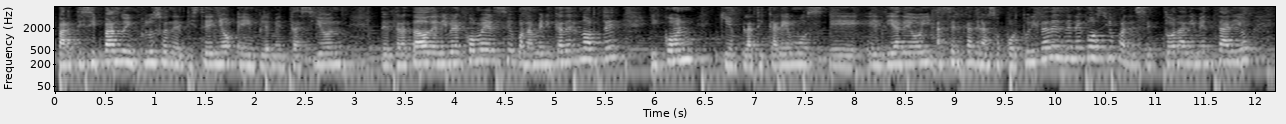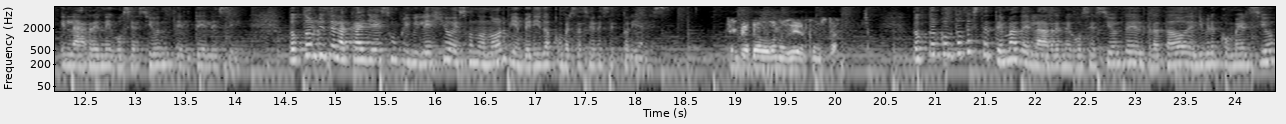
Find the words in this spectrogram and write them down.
participando incluso en el diseño e implementación del Tratado de Libre Comercio con América del Norte y con quien platicaremos eh, el día de hoy acerca de las oportunidades de negocio para el sector alimentario en la renegociación del TLC. Doctor Luis de la Calle, es un privilegio, es un honor. Bienvenido a Conversaciones Sectoriales. Encantado, buenos días, ¿cómo está? Doctor, con todo este tema de la renegociación del Tratado de Libre Comercio,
